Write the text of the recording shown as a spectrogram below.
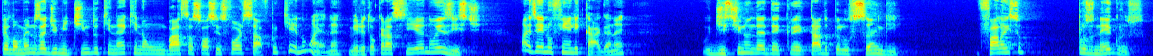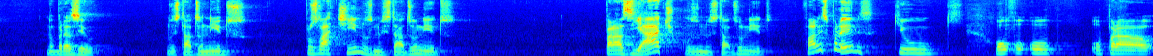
pelo menos admitindo que, né, que não basta só se esforçar, porque não é, né? Meritocracia não existe. Mas aí no fim ele caga, né? O destino não é decretado pelo sangue. Fala isso para os negros no Brasil, nos Estados Unidos, para os latinos nos Estados Unidos, para asiáticos nos Estados Unidos. Fala isso para eles, que o ou, ou, ou para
